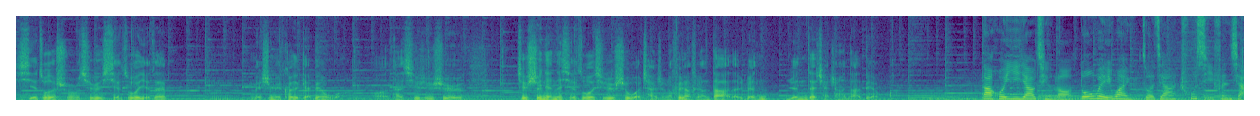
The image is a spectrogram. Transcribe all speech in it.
写作的时候，其实写作也在嗯每时每刻的改变我啊。他其实是这十年的写作，其实使我产生了非常非常大的人人在产生很大的变化。大会议邀请了多位外语作家出席分享。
